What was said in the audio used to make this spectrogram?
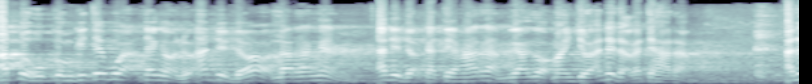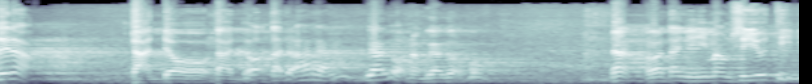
apa hukum kita buat? Tengok lu ada tak larangan? Ada tak kata haram? Berarak manjur ada tak kata haram? Ada tak? Tak ada. Tak ada. Tak ada haram. Berarak nak berarak pun. Nah orang tanya Imam Suyuti.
